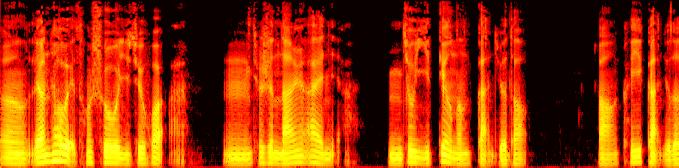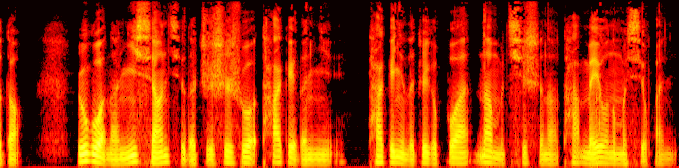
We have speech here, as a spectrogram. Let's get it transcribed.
嗯，梁朝伟曾说过一句话啊，嗯，就是男人爱你啊，你就一定能感觉到，啊，可以感觉得到。如果呢，你想起的只是说他给的你，他给你的这个不安，那么其实呢，他没有那么喜欢你。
